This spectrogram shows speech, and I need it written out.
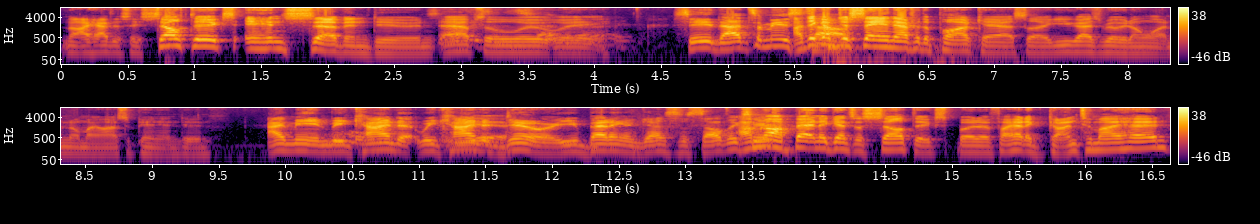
No, I have to say Celtics in seven, dude. Absolutely. See, that to me is I think I'm just saying that for the podcast. Like, you guys really don't want to know my honest opinion, dude. I mean, we kind of, we kind of Yeah. do. Are you betting against the Celtics? I'm here? not betting against the Celtics, but if I had a gun to my head,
